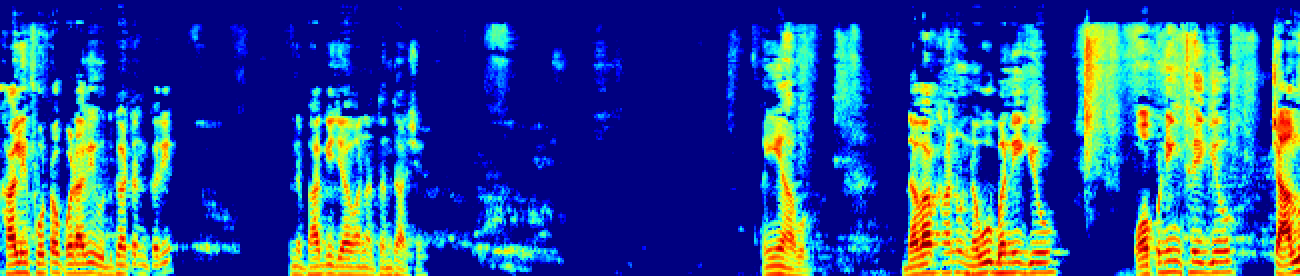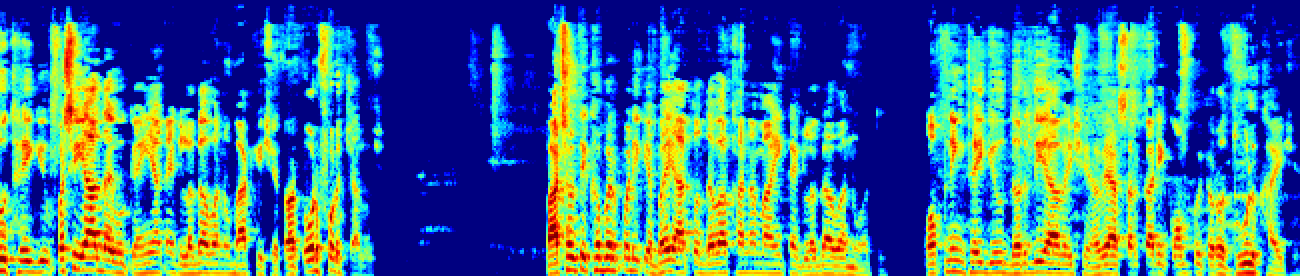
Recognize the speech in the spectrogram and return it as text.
ખાલી ફોટો પડાવી ઉદ્ઘાટન કરી અને ભાગી જવાના ધંધા છે. અહીંયા આવો. દવાખાનું નવું બની ગયું. ઓપનિંગ થઈ ગયું, ચાલુ થઈ ગયું. પછી યાદ આવ્યું કે અહીંયા કંઈક લગાવવાનું બાકી છે, તો આ તોડફોડ ચાલુ છે. પાછળથી ખબર પડી કે ભાઈ, આ તો દવાખાનામાં અહીં કંઈક લગાવવાનું હતું. ઓપનિંગ થઈ ગયું, દર્દી આવે છે. હવે આ સરકારી કોમ્પ્યુટરો ધૂળ ખાય છે.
